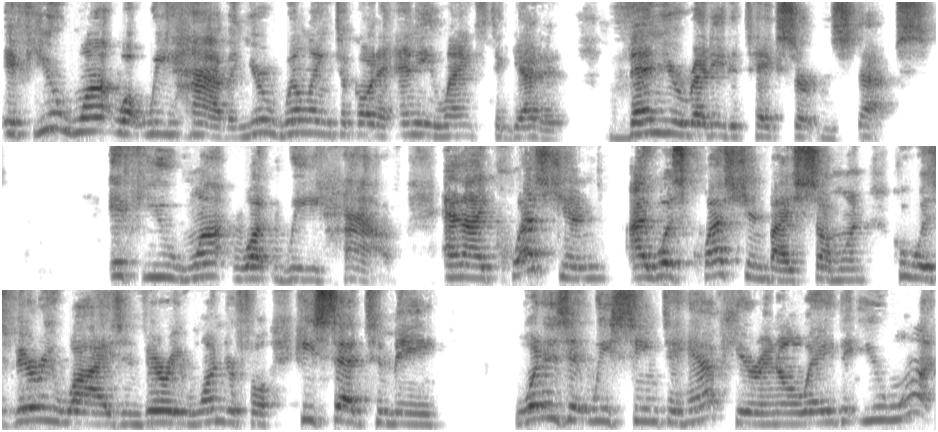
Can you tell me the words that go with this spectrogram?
If you want what we have and you're willing to go to any length to get it, then you're ready to take certain steps if you want what we have. And I questioned, I was questioned by someone who was very wise and very wonderful. He said to me, What is it we seem to have here in OA that you want?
